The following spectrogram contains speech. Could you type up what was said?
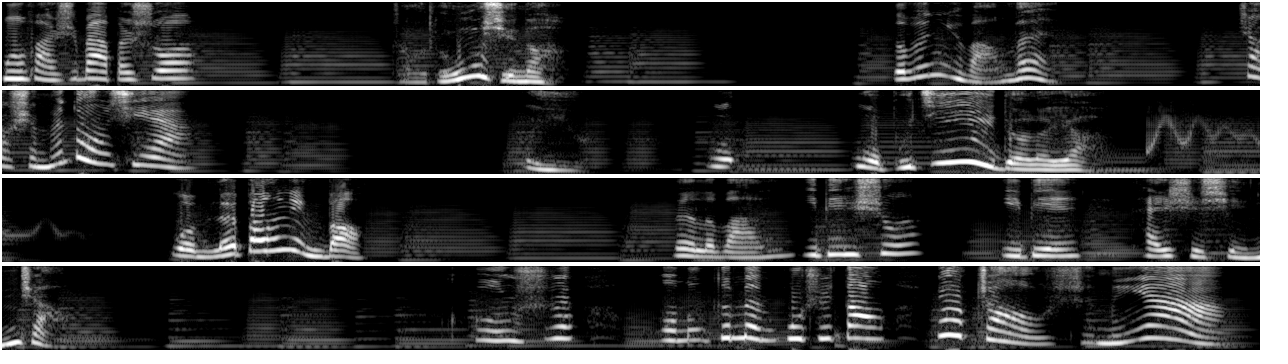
魔法师爸爸说：“找东西呢。”格温女王问：“找什么东西呀？”“哎呦，我我不记得了呀。”“我们来帮您吧。”乐乐王一边说，一边开始寻找。可是。我们根本不知道要找什么呀！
